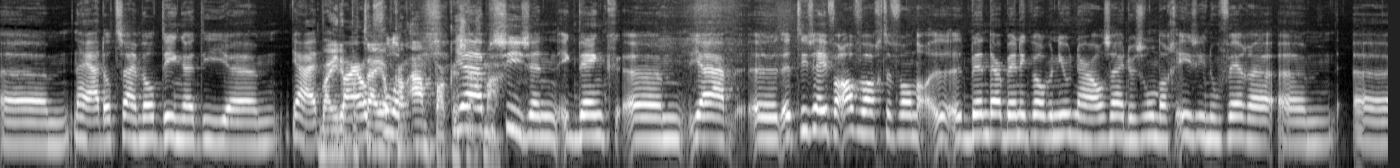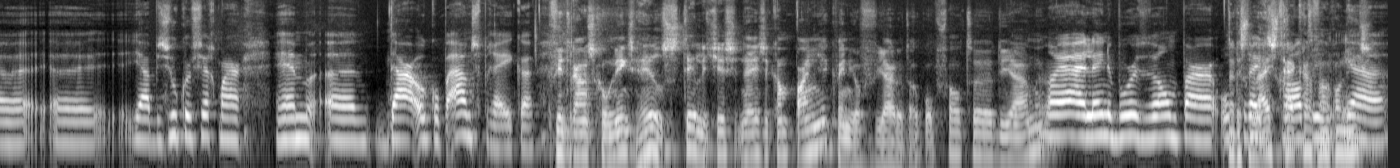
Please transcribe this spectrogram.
Ehm, nou ja, dat zijn wel dingen die... ehm, ja, Waar je de ook partij op kan aanpakken, Ja, zeg maar. precies. En ik denk, ehm, ja, eh, het is even afwachten van... eh, ben, daar ben ik wel benieuwd naar als hij de zondag is... in hoeverre ehm, eh, eh, ja, bezoekers zeg maar, hem eh, daar ook op aanspreken. Ik vind trouwens GroenLinks heel stilletjes in deze campagne. Ik weet niet of jou dat ook opvalt, eh Diane. Nou ja, Helene Boer heeft wel een paar is de optredens lijsttrekker gehad. van in- GroenLinks. Ja,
